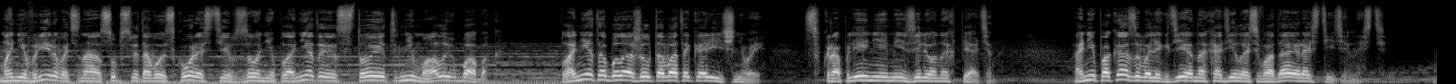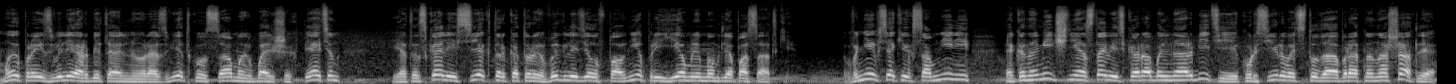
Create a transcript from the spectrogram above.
Маневрировать на субсветовой скорости в зоне планеты стоит немалых бабок. Планета была желтовато-коричневой, с вкраплениями зеленых пятен. Они показывали, где находилась вода и растительность. Мы произвели орбитальную разведку самых больших пятен и отыскали сектор, который выглядел вполне приемлемым для посадки. Вне всяких сомнений, экономичнее оставить корабль на орбите и курсировать туда-обратно на шаттле,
